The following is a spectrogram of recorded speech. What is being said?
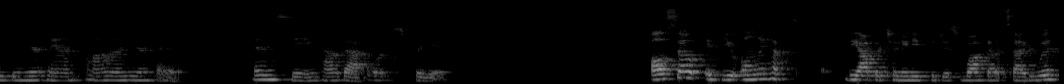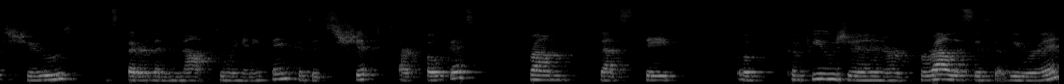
keeping your hand on your head and seeing how that works for you. Also, if you only have the opportunity to just walk outside with shoes, it's better than not doing anything because it shifts our focus from that state of confusion or paralysis that we were in.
